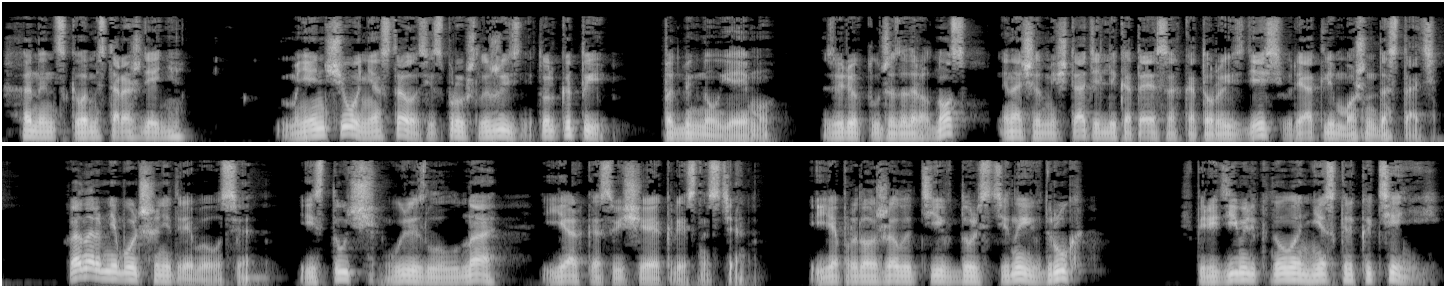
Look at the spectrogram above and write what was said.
ханынского месторождения?» «Мне ничего не осталось из прошлой жизни, только ты», — подмигнул я ему. Зверек тут же задрал нос и начал мечтать о деликатесах, которые здесь вряд ли можно достать. Фонарь мне больше не требовался. Из туч вылезла луна, ярко освещая окрестности. И я продолжал идти вдоль стены, и вдруг... Впереди мелькнуло несколько теней.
